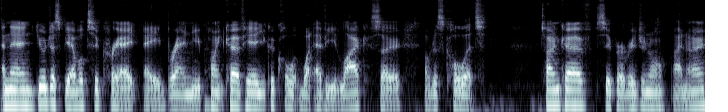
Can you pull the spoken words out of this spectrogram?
And then you'll just be able to create a brand new point curve here. You could call it whatever you like. So I'll just call it tone curve, super original, I know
